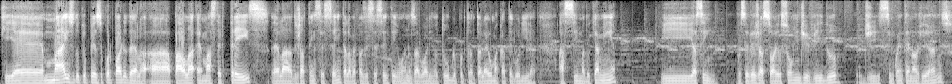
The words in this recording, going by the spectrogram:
Que é mais do que o peso corpóreo dela. A Paula é Master 3, ela já tem 60, ela vai fazer 61 anos agora em outubro, portanto ela é uma categoria acima do que a minha. E assim, você veja só, eu sou um indivíduo de 59 anos,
